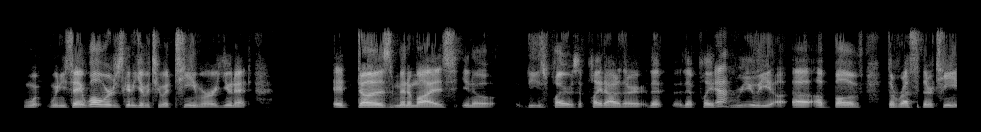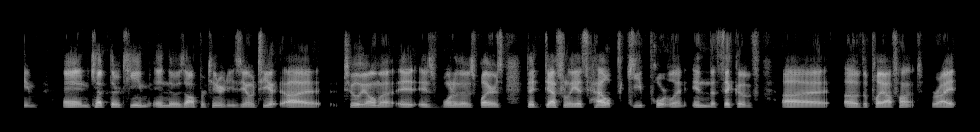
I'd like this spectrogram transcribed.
w- when you say, well, we're just gonna give it to a team or a unit, it does minimize, you know, these players that played out of their that that played Yeah. really uh, uh, above the rest of their team and kept their team in those opportunities. You know, T- uh, Tuiloma is, is one of those players that definitely has helped keep Portland in the thick of uh, of the playoff hunt, right?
